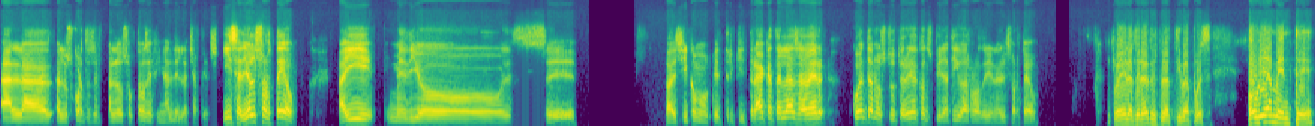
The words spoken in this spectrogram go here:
a, la- a los cuartos a los octavos de final de la Champions. Y se dio el sorteo. Ahí medio este, así como que triquitrácatelas. A ver, cuéntanos tu teoría conspirativa, Rodri, en el sorteo. Güey, la teoría conspirativa, pues, obviamente,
